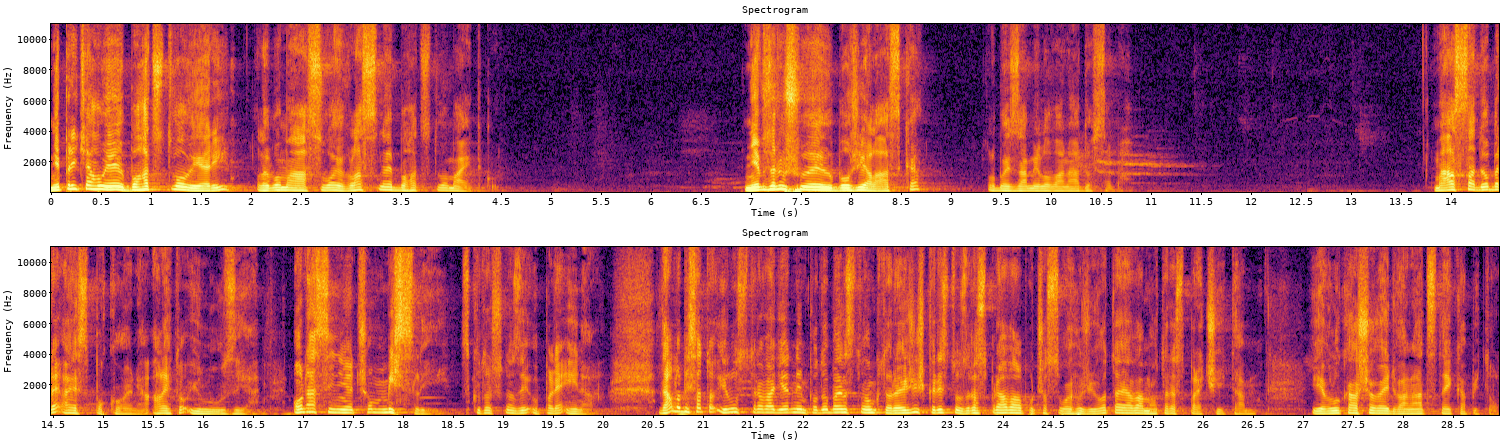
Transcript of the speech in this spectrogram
Nepriťahuje ju bohatstvo viery, lebo má svoje vlastné bohatstvo majetku. Nevzrušuje ju Božia láska, lebo je zamilovaná do seba. Má sa dobre a je spokojná, ale je to ilúzia. Ona si niečo myslí. Skutočnosť je úplne iná. Dalo by sa to ilustrovať jedným podobenstvom, ktoré Ježiš Kristus rozprával počas svojho života. Ja vám ho teraz prečítam. Je v Lukášovej 12. kapitole.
